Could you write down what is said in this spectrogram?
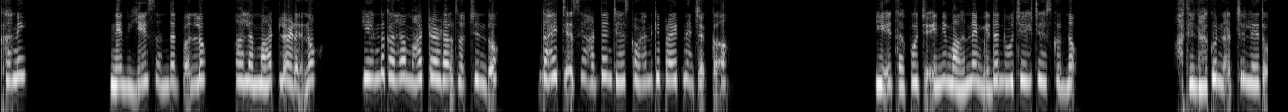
కానీ నేను ఏ సందర్భంలో అలా మాట్లాడానో ఎందుకు అలా మాట్లాడాల్సి వచ్చిందో దయచేసి అర్థం చేసుకోవడానికి ప్రయత్నించక్క. ఏ తప్పు చేయని మా అన్నయ్య మీద నువ్వు చేయి చేసుకున్నావు. అది నాకు నచ్చలేదు.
